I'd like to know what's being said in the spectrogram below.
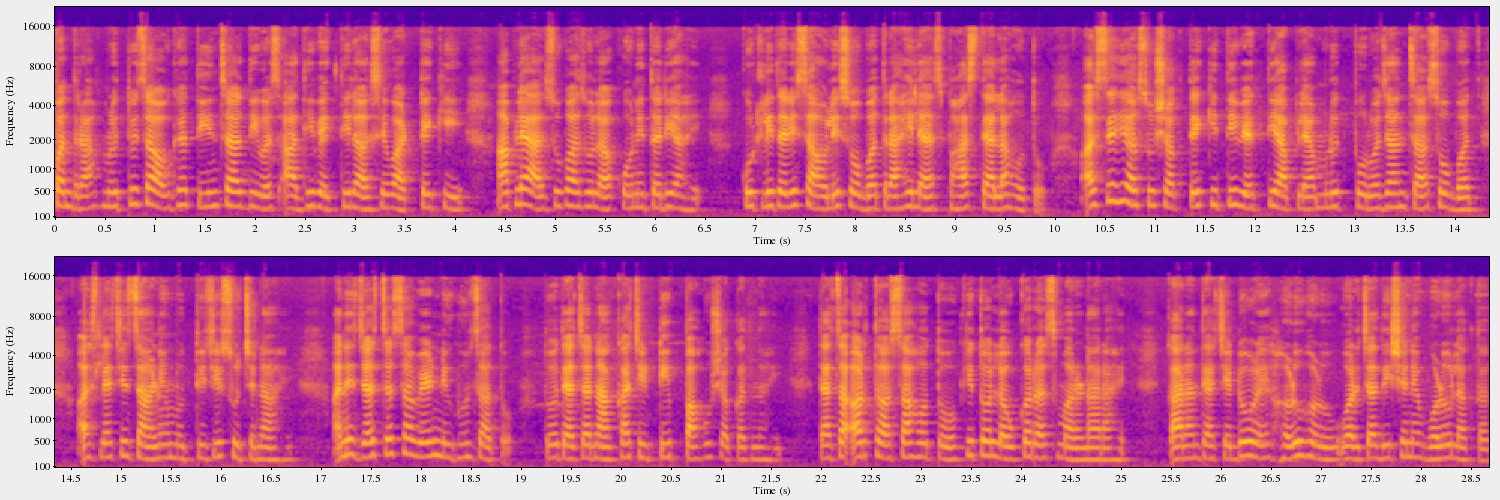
पंधरा मृत्यूचा अवघ्या तीन चार दिवस आधी व्यक्तीला असे वाटते की आपल्या आजूबाजूला कोणीतरी आहे. कुठली तरी सावलीसोबत राहिल्यास भास त्याला होतो. असेही असू शकते की ती व्यक्ती आपल्या मृत पूर्वजांचा सोबत असल्याची जाणीव मृत्यूची सूचना आहे आणि जसजसा वेळ निघून जातो तो त्याच्या नाकाची टीप पाहू शकत नाही. त्याचा अर्थ असा होतो की तो लवकरच मरणार आहे. कारण त्याचे डोळे हळूहळू वरच्या दिशेने वळू लागतात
